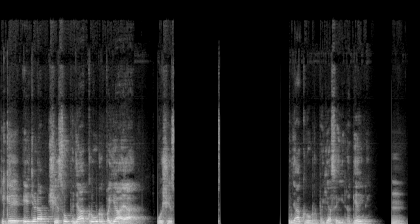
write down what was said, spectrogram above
ਕਿ ਕਿ। ਇਹ ਜਿਹੜਾ 650 ਕਰੋੜ ਰੁਪਈਆ ਆਇਆ ਉਹ 650 ਕਰੋੜ ਰੁਪਈਆ ਸਹੀ ਲੱਗਿਆ ਹੀ ਨਹੀਂ। ਹੂੰ।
